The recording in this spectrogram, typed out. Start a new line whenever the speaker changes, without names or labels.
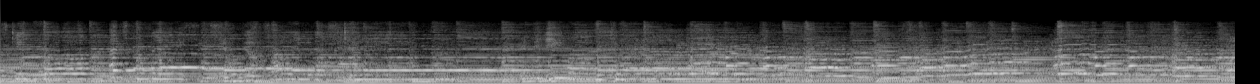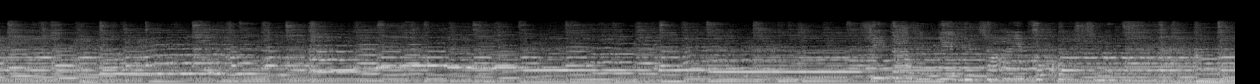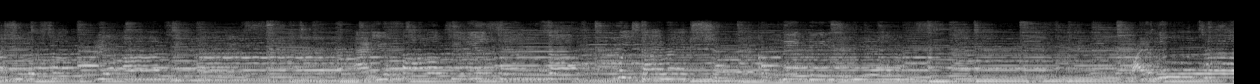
asking for direction completely disappears Why the blue tide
